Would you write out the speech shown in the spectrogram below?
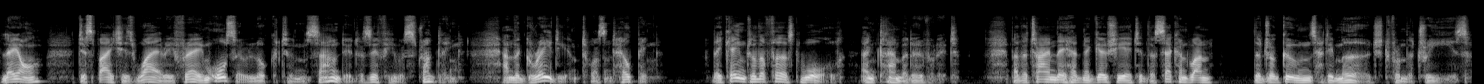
Leon, despite his wiry frame, also looked and sounded as if he was struggling, and the gradient wasn't helping. They came to the first wall and clambered over it. By the time they had negotiated the second one, the dragoons had emerged from the trees.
